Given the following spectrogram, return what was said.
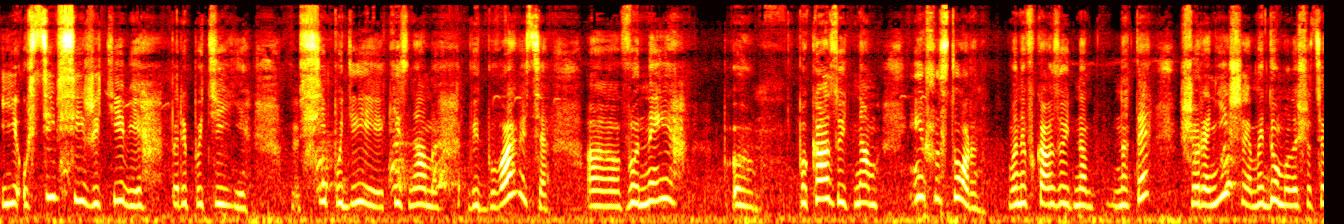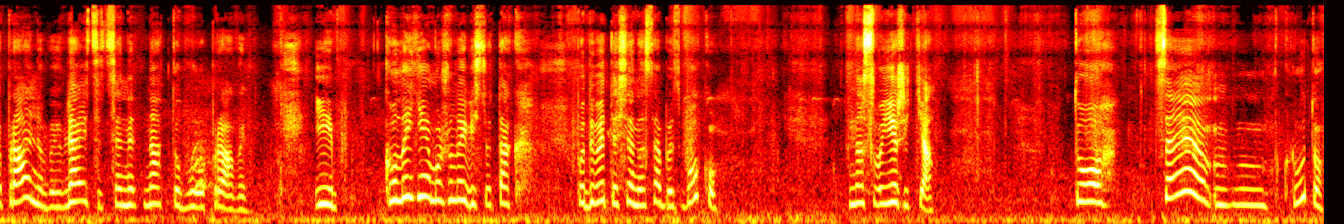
І ось ці всі життєві перипетії, всі події, які з нами відбуваються, вони е, показують нам іншу сторону. Вони вказують нам на те, що раніше ми думали, що це правильно, виявляється, це не надто було правильно. І коли є можливість отак подивитися на себе збоку, на своє життя, то це круто,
